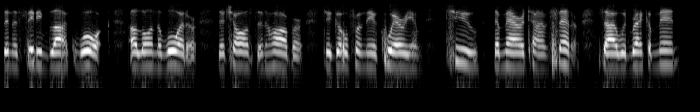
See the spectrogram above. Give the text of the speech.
than a city block walk along the water, the Charleston Harbor, to go from the aquarium to the Maritime Center. So I would recommend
